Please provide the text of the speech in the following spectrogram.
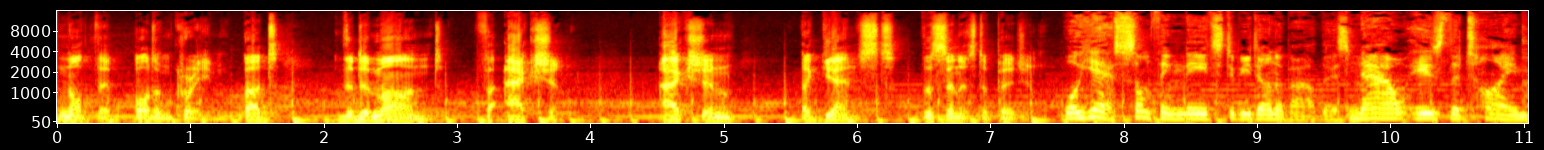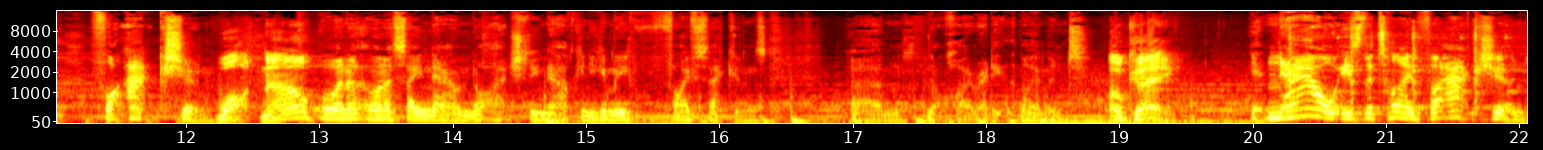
Not the bottom cream, but the demand for action. Action against the sinister pigeon. Well, yes, something needs to be done about this. Now is the time for action. What now? When I, when I say now, not actually now, can you give me five seconds? Um, not quite ready at the moment. Okay, Yeah, now is the time for action.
